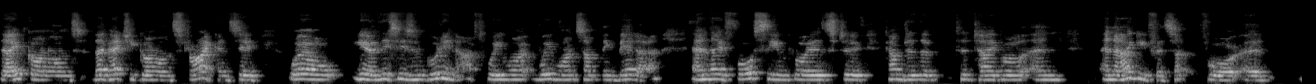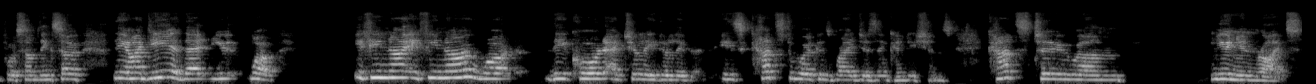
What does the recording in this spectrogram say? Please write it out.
they've gone on, they've actually gone on strike and said, well, you know, this isn't good enough. We want, we want something better, and they force the employers to come to the, to table and and argue for for uh, for something. So the idea that you, well, if you know if you know what the Accord actually delivered is cuts to workers' wages and conditions, cuts to um, union rights,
